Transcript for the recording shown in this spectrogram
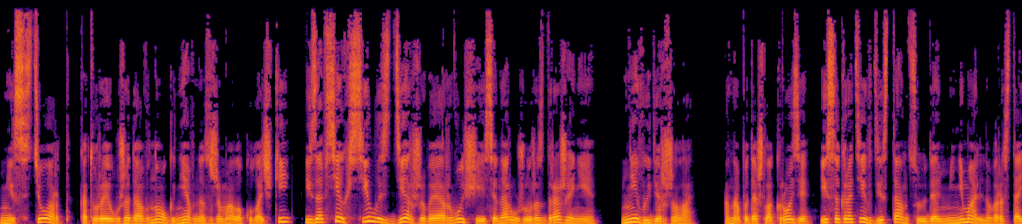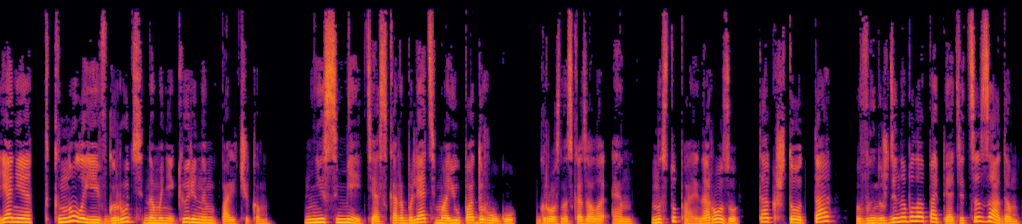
Мисс Стюарт, которая уже давно гневно сжимала кулачки, изо всех сил сдерживая рвущееся наружу раздражение, не выдержала. Она подошла к Розе и, сократив дистанцию до минимального расстояния, ткнула ей в грудь на маникюренным пальчиком. «Не смейте оскорблять мою подругу», грозно сказала Энн, наступая на Розу, так что та вынуждена была попятиться задом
